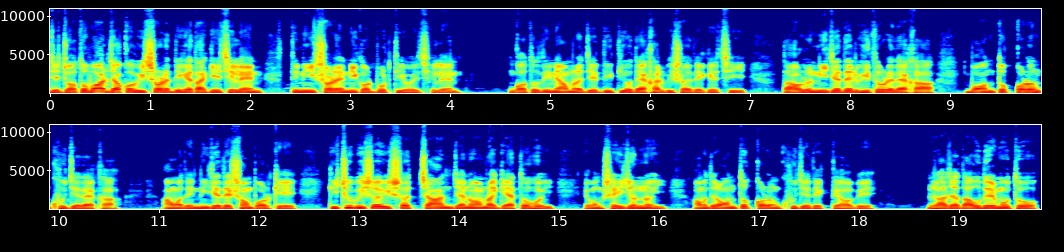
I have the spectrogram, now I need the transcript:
যে যতবার জাকব ঈশ্বরের দিকে তাকিয়েছিলেন, তিনি ঈশ্বরের নিকটবর্তী হয়েছিলেন। গতদিনে আমরা যে দ্বিতীয় দেখার বিষয় দেখেছি, তা হলো নিজেদের ভিতরে দেখা বা অন্তঃকরণ খুঁজে দেখা। আমাদের নিজেদের সম্পর্কে কিছু বিষয় ঈশ্বর চান যেন আমরা জ্ঞাত হই এবং সেই জন্যই আমাদের অন্তঃকরণ খুঁজে দেখতে হবে। রাজা দাউদের মতো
